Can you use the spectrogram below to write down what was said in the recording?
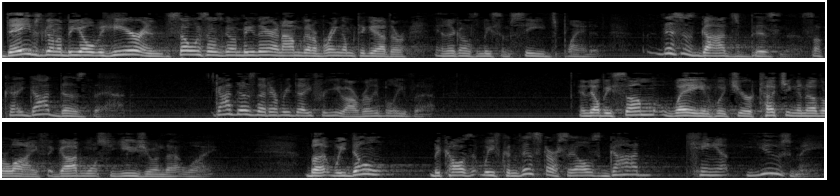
Dave's going to be over here and so and so is going to be there and I'm going to bring them together and there are going to be some seeds planted. This is God's business, okay? God does that. God does that every day for you. I really believe that. And there'll be some way in which you're touching another life that God wants to use you in that way. But we don't because we've convinced ourselves God can't use me.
